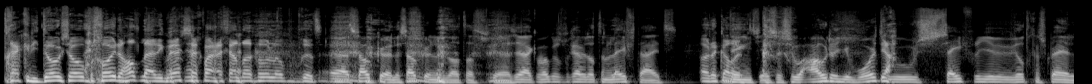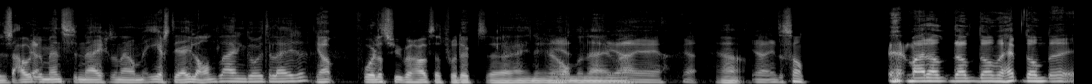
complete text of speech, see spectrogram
trekken die doos open, gooien de handleiding weg, zeg maar. En gaan dan gewoon lopen prutsen. Ja, het zou kunnen, zou kunnen dat verschil is. Ja, ik heb ook wel eens begrepen dat een leeftijd Oh, dat kan dingetje is. Dus hoe ouder je wordt, Ja. hoe safer je wilt gaan spelen. Dus oudere Ja. mensen neigen ernaar om eerst de hele handleiding door te lezen. Ja. Voordat ze überhaupt dat product eh, in, hun handen nemen. Ja, ja, ja. ja. ja. Ja, interessant. Maar dan, dan, dan, heb, dan eh,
